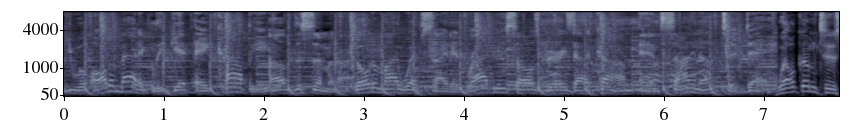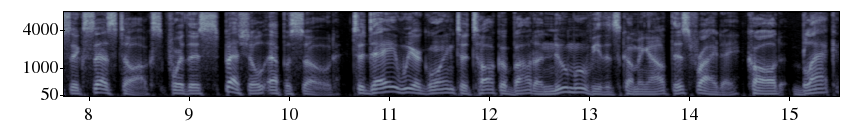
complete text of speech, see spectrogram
you will automatically get a copy of the seminar. Go to my website at rodneysaulsberry.com and sign up today. Welcome to Success Talks for this special episode. Today, we are going to talk about a new movie that's coming out this Friday called Black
